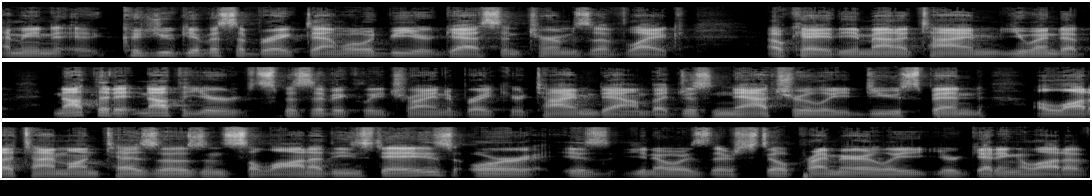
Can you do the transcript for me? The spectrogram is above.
I mean, could you give us a breakdown? What would be your guess in terms of like, okay, the amount of time you end up not that it not that you're specifically trying to break your time down but just naturally do you spend a lot of time on tezos and solana these days or is you know is there still primarily you're getting a lot of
